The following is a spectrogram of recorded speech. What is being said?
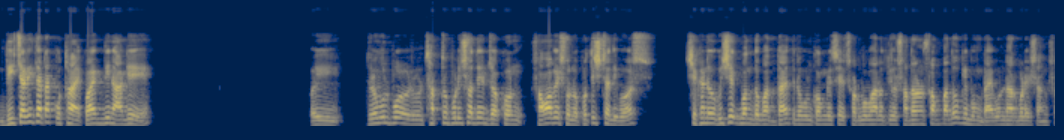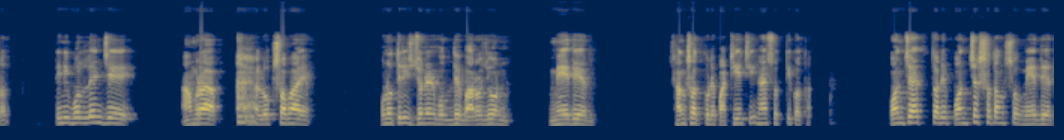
দ্বিচারিতাটা কোথায়? কয়েকদিন আগে ওই তৃণমূল ছাত্র পরিষদের যখন সমাবেশ হলো, প্রতিষ্ঠা দিবস, সেখানে অভিষেক বন্দ্যোপাধ্যায়, তৃণমূল কংগ্রেসের সর্বভারতীয় সাধারণ সম্পাদক এবং ডায়মন্ড হারবারের সাংসদ, তিনি বললেন যে আমরা লোকসভায় উনত্রিশ জনের মধ্যে বারো জন মেয়েদের সাংসদ করে পাঠিয়েছি। হ্যাঁ সত্যি কথা। পঞ্চায়েত স্তরে পঞ্চাশ শতাংশ মেয়েদের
